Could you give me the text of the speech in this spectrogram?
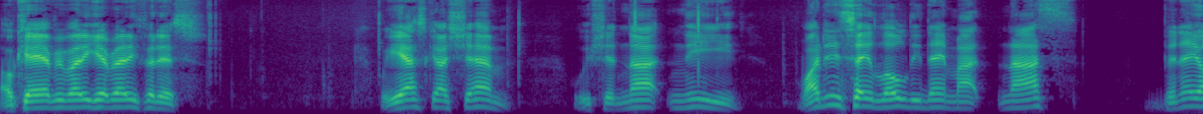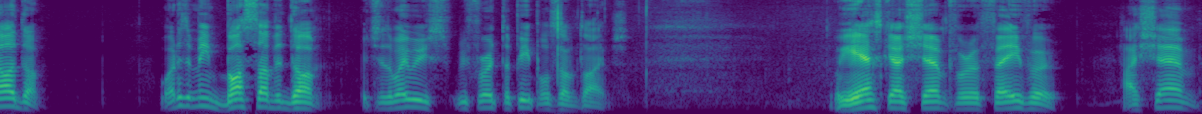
Okay, everybody get ready for this. We ask Hashem, we should not need. Why did he say lowly name matnas b'nei adam? What does it mean basa v'dam? Which is the way we refer to people sometimes. We ask Hashem for a favor. Hashem,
